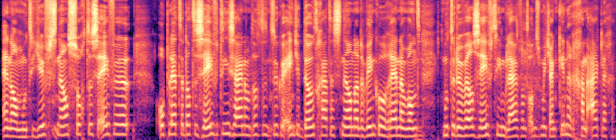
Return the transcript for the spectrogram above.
En dan moet de juf snel 's ochtends even opletten dat er 17 zijn. Omdat er natuurlijk weer eentje doodgaat en snel naar de winkel rennen. Want het moeten er wel 17 blijven. Want anders moet je aan kinderen gaan uitleggen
